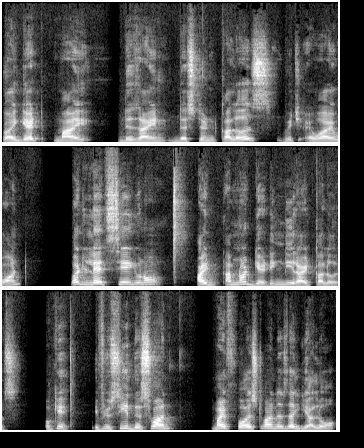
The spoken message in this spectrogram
So I get my design distant colors whichever I want. But let's say you know I I'm not getting the right colors. Okay if you see this one my first one is the yellow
